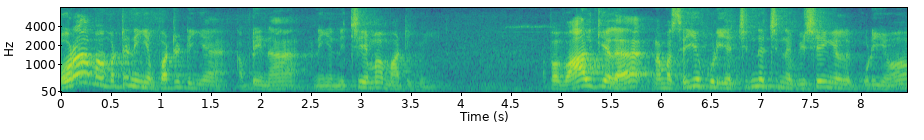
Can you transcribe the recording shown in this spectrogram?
பொறாமை மட்டும் நீங்கள் பட்டுட்டீங்க அப்படின்னா நீங்கள் நிச்சயமாக மாட்டிக்குவீங்க. அப்போ வாழ்க்கையில் நம்ம செய்யக்கூடிய சின்ன சின்ன விஷயங்கள் கூடயும்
